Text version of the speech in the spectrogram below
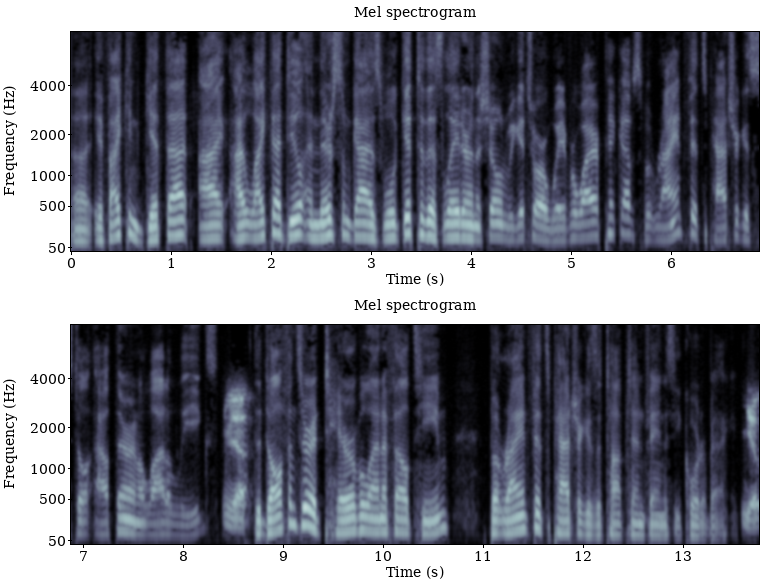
Uh, if I can get that, I, I like that deal. And there's some guys, we'll get to this later in the show when we get to our waiver wire pickups, but Ryan Fitzpatrick is still out there in a lot of leagues. Yeah. The Dolphins are a terrible NFL team, but Ryan Fitzpatrick is a top 10 fantasy quarterback. Yep.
